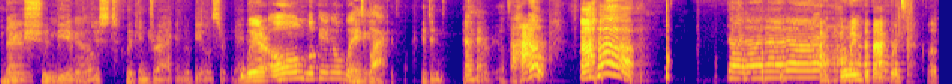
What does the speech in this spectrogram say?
and now There you should be able go. to just click and drag and reveal a certain area. We're all looking away. It's black. It's black. It didn't. It Okay. didn't reveal. Aha! Aha! da da da da. Doing the backwards hat club.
